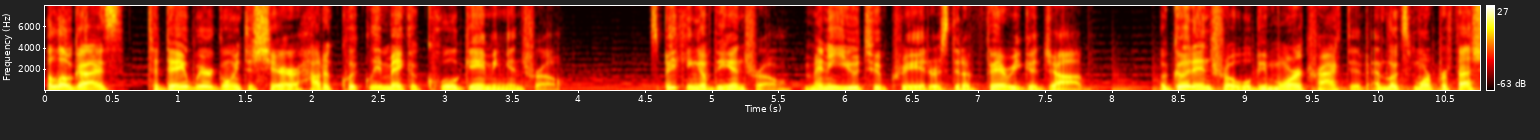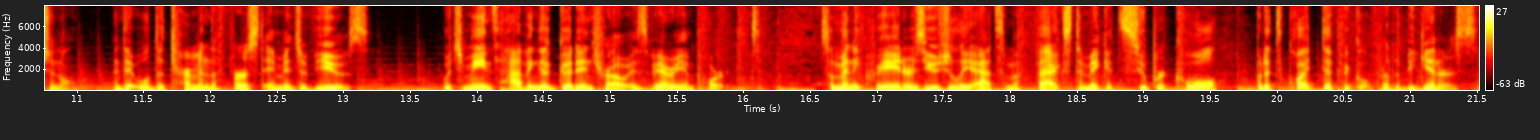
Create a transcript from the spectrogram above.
Hello guys, today we are going to share how to quickly make a cool gaming intro. Speaking of the intro, many YouTube creators did a very good job. A good intro will be more attractive and looks more professional, and it will determine the first image of views. Which means having a good intro is very important. So many creators usually add some effects to make it super cool, but it's quite difficult for the beginners.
